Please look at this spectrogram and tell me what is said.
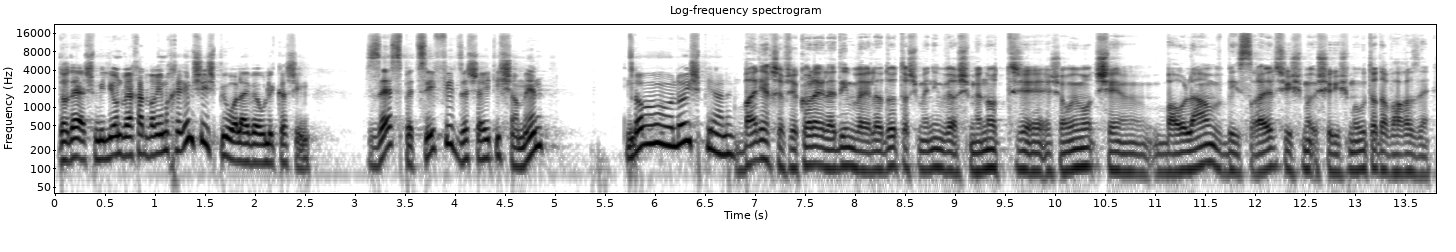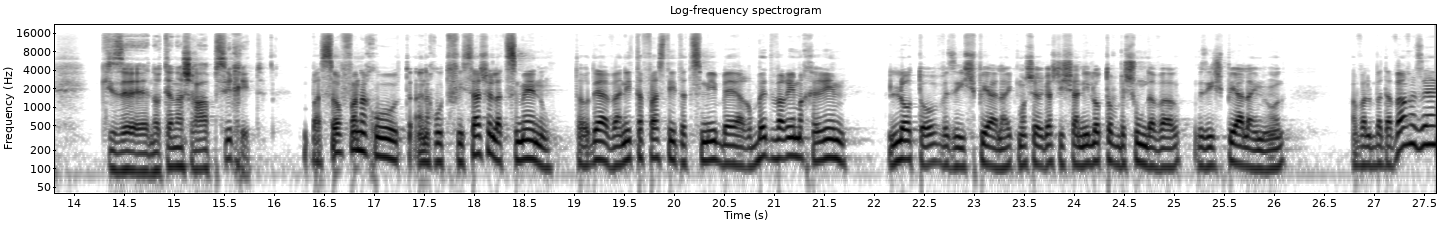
אתה יודע, יש מיליון ואחד דברים אחרים שהשפיעו עליי והיו לי קשים. זה ספציפית, זה שהייתי שמן, לא, לא השפיע עליי. בא לי עכשיו שכל הילדים והילדות השמנים והשמנות ששומעים, שבעולם ובישראל, שישמעו, שישמעו את הדבר הזה, כי זה נותן השראה פסיכית. בסוף אנחנו, אנחנו תפיסה של עצמנו, אתה יודע, ואני תפסתי את עצמי בהרבה דברים אחרים לא טוב, וזה השפיע עליי, כמו שהרגשתי שאני לא טוב בשום דבר, וזה השפיע עליי מאוד, אבל בדבר הזה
